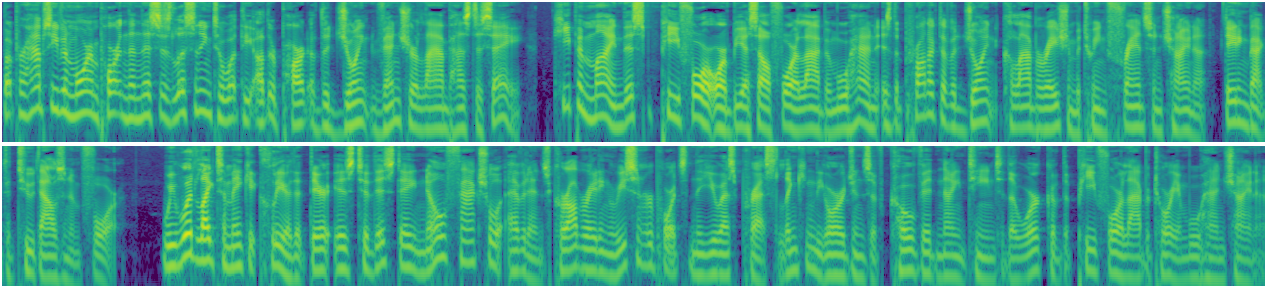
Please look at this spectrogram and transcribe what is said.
But perhaps even more important than this is listening to what the other part of the joint venture lab has to say. Keep in mind, this P4 or BSL 4 lab in Wuhan is the product of a joint collaboration between France and China, dating back to 2004. We would like to make it clear that there is to this day no factual evidence corroborating recent reports in the US press linking the origins of COVID 19 to the work of the P4 laboratory in Wuhan, China.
